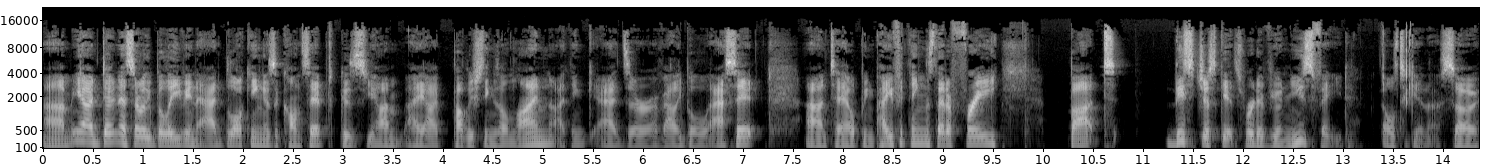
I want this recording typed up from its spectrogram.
Um, yeah, I don't necessarily believe in ad blocking as a concept because, you know, I'm, hey, I publish things online. I think ads are a valuable asset uh, to helping pay for things that are free. But this just gets rid of your newsfeed altogether. So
